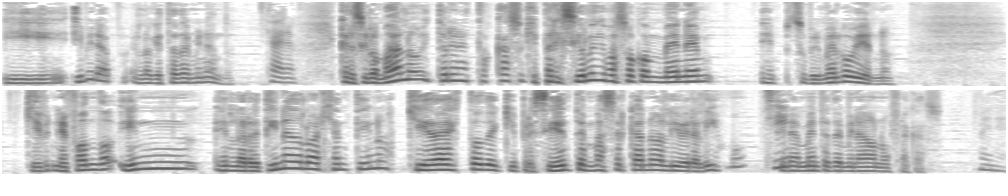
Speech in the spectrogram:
y, y mira, en lo que está terminando. Claro. Pero si lo malo, Victoria, en estos casos, que pareció lo que pasó con Menem en su primer gobierno que en el fondo en, en, la retina de los argentinos queda esto de que presidentes más cercanos al liberalismo finalmente terminaron un fracaso. Mira.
